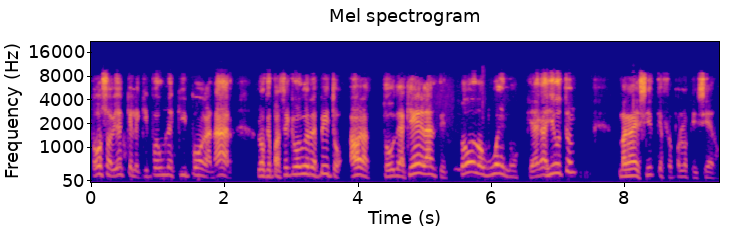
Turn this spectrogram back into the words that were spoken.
Todos sabían que el equipo es un equipo a ganar. Lo que pasa es que vuelvo y repito, ahora, todo de aquí en adelante, todo lo bueno que haga Houston, van a decir que fue por lo que hicieron.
